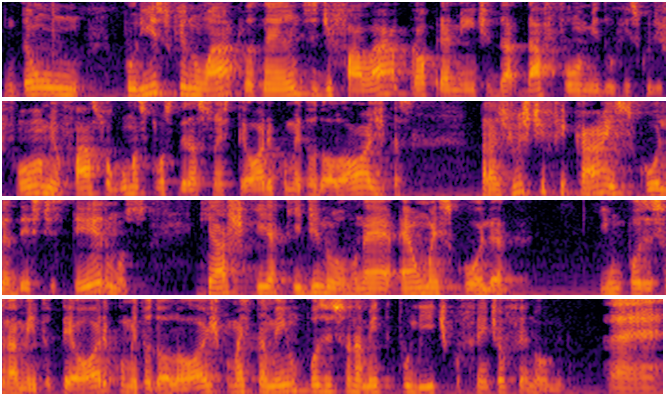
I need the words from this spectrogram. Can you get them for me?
Então, por isso que no Atlas, né, antes de falar propriamente da, da fome e do risco de fome, eu faço algumas considerações teórico-metodológicas para justificar a escolha destes termos, que acho que aqui, de novo, né, é uma escolha e um posicionamento teórico, metodológico, mas também um posicionamento político frente ao fenômeno. É,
